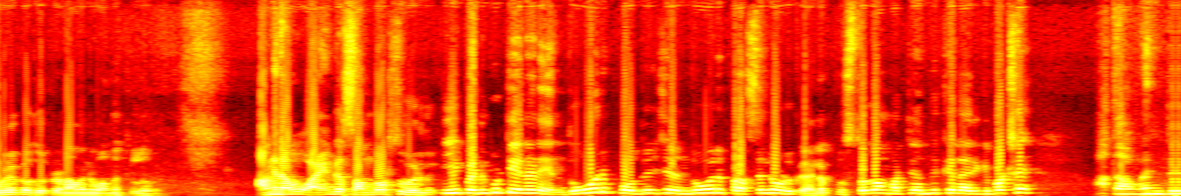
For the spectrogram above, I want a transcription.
കുറിയൊക്കെ തൊട്ടിട്ടാണ് അവൻ വന്നിട്ടുള്ളത്. അങ്ങനെ അവൻ ഭയങ്കര സന്തോഷം വരുന്നു. ഈ പെൺകുട്ടി എന്നാണ് എന്തോ ഒരു പൊതിച്ച് എന്തോ ഒരു പ്രസന്റ് കൊടുക്കുക. അല്ല പുസ്തകം മറ്റെന്തൊക്കെയല്ലായിരിക്കും പക്ഷെ അത് അവന്റെ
